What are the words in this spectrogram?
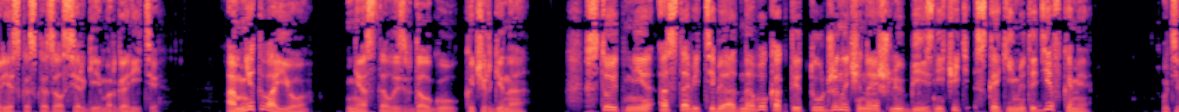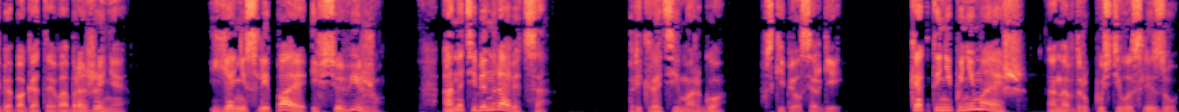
резко сказал Сергей Маргарите. А мне твое, не осталось в долгу Кочергина. Стоит мне оставить тебя одного, как ты тут же начинаешь любезничать с какими-то девками. У тебя богатое воображение. Я не слепая и все вижу. Она тебе нравится. Прекрати, Марго, вскипел Сергей. Как ты не понимаешь? Она вдруг пустила слезу.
